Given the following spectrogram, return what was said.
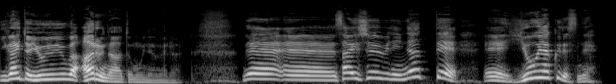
意外と余裕があるなと思いながら。で、えー、最終日になって、えー、ようやくですね、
